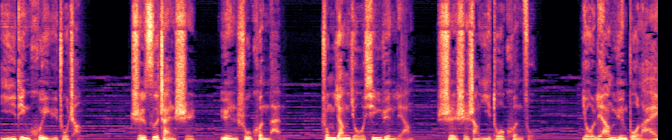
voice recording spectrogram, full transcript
一定会予诸成。直资战时运输困难，中央有心运粮，事实上亦多困阻，有粮运不来，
